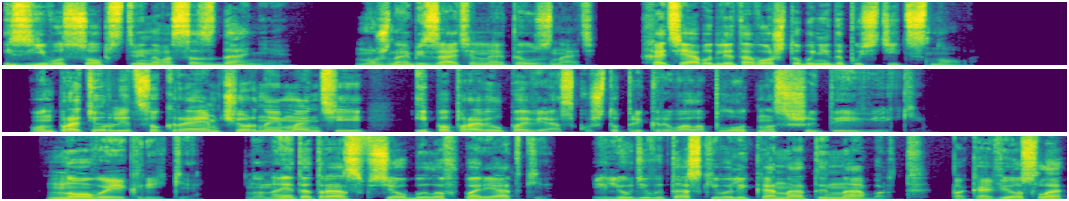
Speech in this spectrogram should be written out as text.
из его собственного создания. Нужно обязательно это узнать, хотя бы для того, чтобы не допустить снова. Он протер лицо краем черной мантии и поправил повязку, что прикрывала плотно сшитые веки. Новые крики. Но на этот раз все было в порядке, и люди вытаскивали канаты на борт, пока весла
